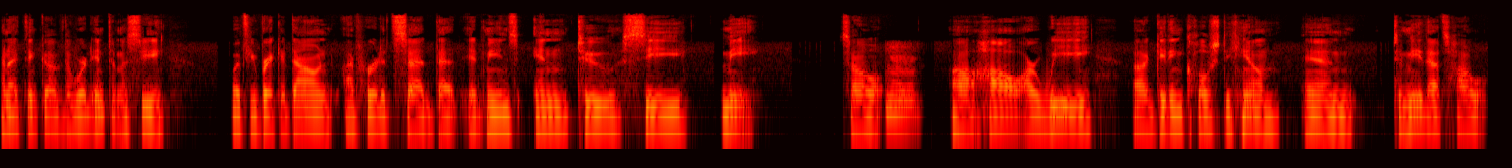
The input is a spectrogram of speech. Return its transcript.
And I think of the word intimacy. If you break it down, I've heard it said that it means in to see me. So, Mm. uh, how are we uh, getting close to Him? And to me, that's how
